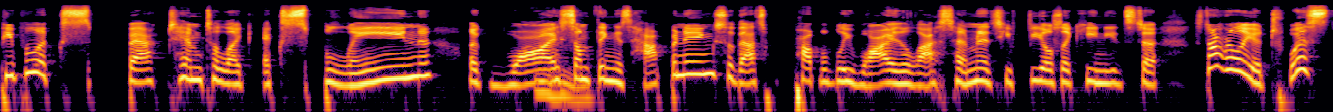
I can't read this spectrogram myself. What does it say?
people expect him to like explain like why Mhm. something is happening. So that's probably why the last 10 minutes he feels like he needs to it's not really a twist.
